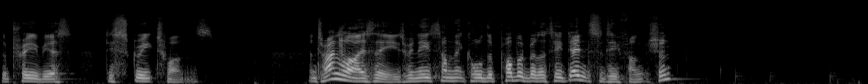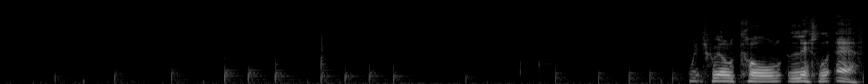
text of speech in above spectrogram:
the previous discrete ones. And to analyse these, we need something called the probability density function. Which we'll call little f,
